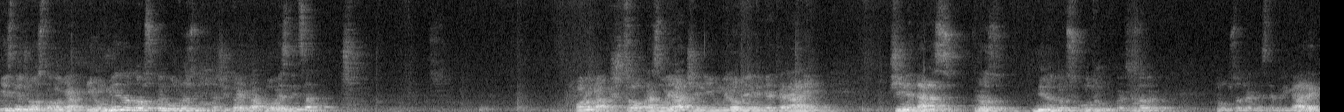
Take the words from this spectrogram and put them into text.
između ostaloga i o mirnodopskoj udruzi, znači to je ta poveznica onoga što razvojačeni i umirovljeni veterani čine danas kroz mirnodopsku udrugu koja se zove Klub 119. brigade.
